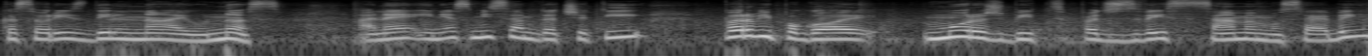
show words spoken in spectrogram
ki so res del naju, nas. In jaz mislim, da če ti prvi pogoj, moraš biti pač zvest samemu sebi,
